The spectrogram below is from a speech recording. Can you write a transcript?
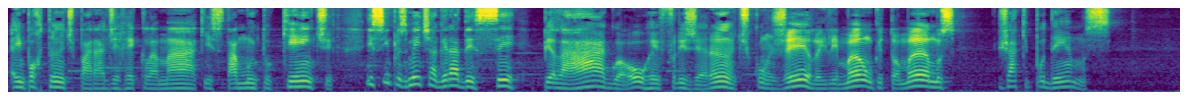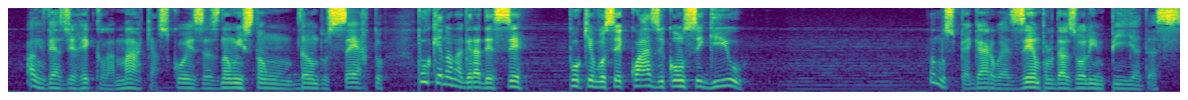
É importante parar de reclamar que está muito quente e simplesmente agradecer pela água ou refrigerante com gelo e limão que tomamos, já que podemos. Ao invés de reclamar que as coisas não estão dando certo, por que não agradecer? Porque você quase conseguiu. Vamos pegar o exemplo das Olimpíadas.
